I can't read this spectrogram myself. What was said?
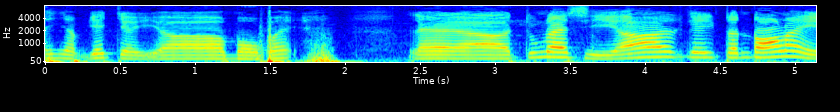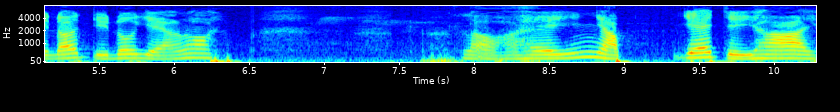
thay nhập giá trị uh, một ấy. Là uh, chúng ta sẽ uh, cái tính toán này đó chỉ đơn giản thôi. Là hãy nhập giá trị hai.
